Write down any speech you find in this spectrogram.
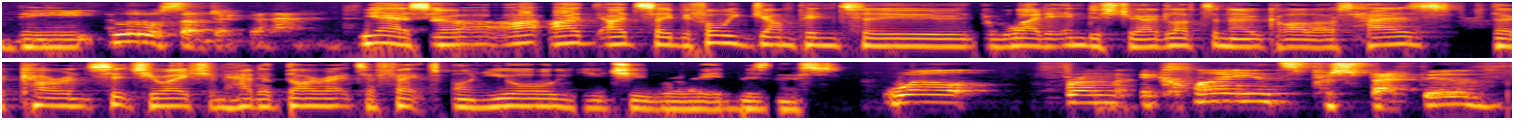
the little subject at hand. Yeah, so I, I'd, I'd say before we jump into the wider industry, I'd love to know, Carlos, has the current situation had a direct effect on your YouTube related business? Well, from a client's perspective,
